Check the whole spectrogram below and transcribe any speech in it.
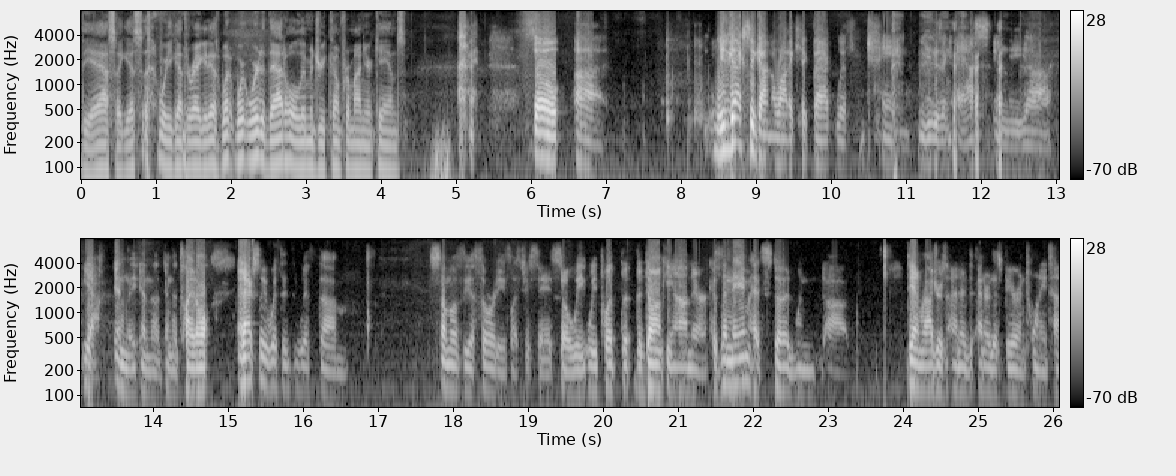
the ass I guess where you got the ragged ass. What where, where did that whole imagery come from on your cans? So uh, we've actually gotten a lot of kickback with chain using ass in the uh, yeah in the in the in the title, and actually with the, with um, some of the authorities, let's just say. So we, we put the, the donkey on there because the name had stood when uh, Dan Rogers entered entered this beer in 2010.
